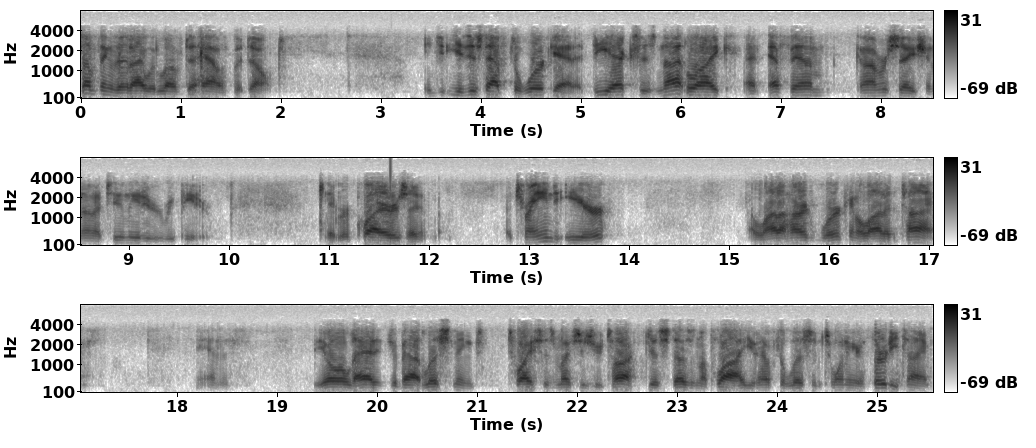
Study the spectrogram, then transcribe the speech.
something that I would love to have but don't. You just have to work at it. DX is not like an FM conversation on a two meter repeater. It requires a, a trained ear, a lot of hard work, and a lot of time. And the old adage about listening twice as much as you talk just doesn't apply. You have to listen 20 or 30 times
